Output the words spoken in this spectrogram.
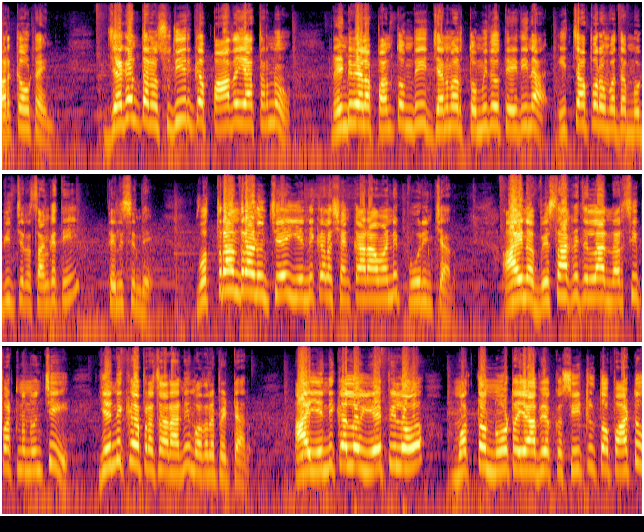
వర్కౌట్ అయింది. జగన్ తన సుదీర్ఘ పాదయాత్రను రెండు వేల పంతొమ్మిది జనవరి తొమ్మిదో తేదీన ఇచ్చాపురం వద్ద ముగించిన సంగతి తెలిసిందే. ఉత్తరాంధ్ర నుంచే ఎన్నికల శంకారావాన్ని పూరించారు. ఆయన విశాఖ జిల్లా నర్సీపట్నం నుంచి ఎన్నికల ప్రచారాన్ని మొదలుపెట్టారు. ఆ ఎన్నికల్లో ఏపీలో మొత్తం నూట యాభై ఒక్క సీట్లతో పాటు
